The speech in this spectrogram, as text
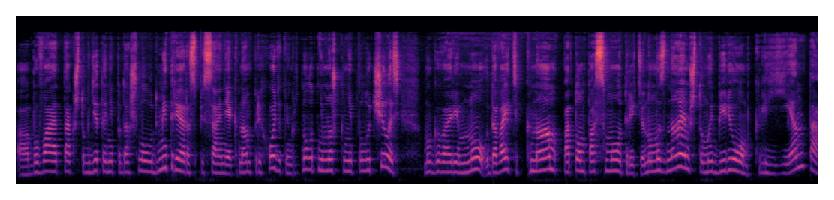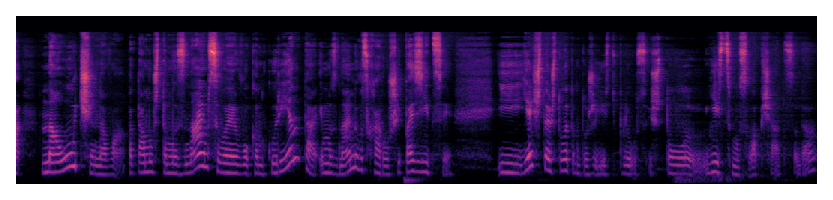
А, бывает так, что где-то не подошло у Дмитрия расписание, к нам приходит, и говорит, ну вот немножко не получилось, мы говорим, ну давайте к нам, потом посмотрите. Но мы знаем, что мы берем клиента наученного, потому что мы знаем своего конкурента, и мы знаем его с хорошей позиции. И я считаю, что в этом тоже есть плюс, и что есть смысл общаться, да.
